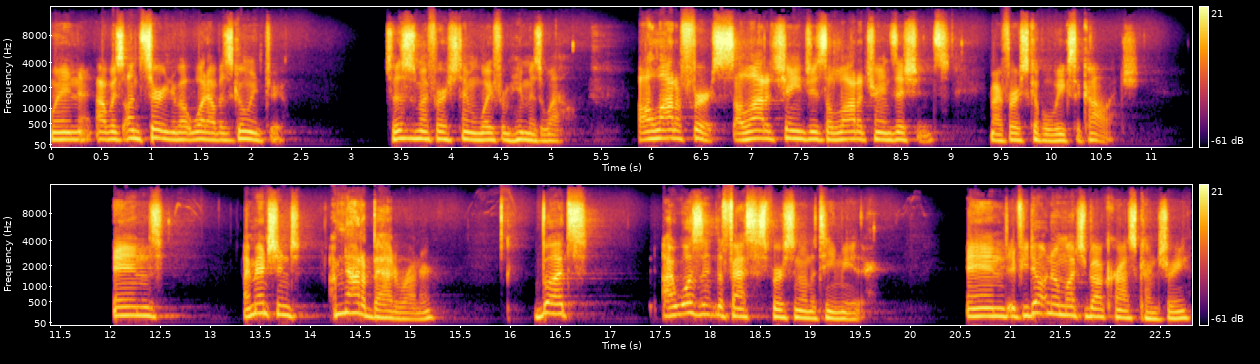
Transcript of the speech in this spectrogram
when I was uncertain about what I was going through. So this is my first time away from him as well. A lot of firsts, a lot of changes, a lot of transitions my first couple of weeks of college. And I mentioned I'm not a bad runner, but I wasn't the fastest person on the team either. And if you don't know much about cross country,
